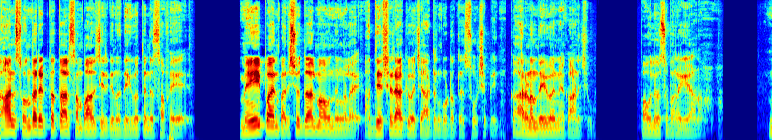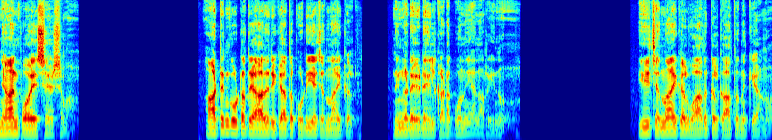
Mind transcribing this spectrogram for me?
താൻ സ്വന്തം രക്തത്താൽ സമ്പാദിച്ചിരിക്കുന്ന ദൈവത്തിന്റെ സഭയെ മേയിപ്പാൻ പരിശുദ്ധാത്മാവ് നിങ്ങളെ അധ്യക്ഷരാക്കി വെച്ച ആട്ടിൻകൂട്ടത്തെ സൂക്ഷിപ്പിൻ കാരണം ദൈവം എന്നെ കാണിച്ചു. പൗലോസ് പറയുകയാണ് ഞാൻ പോയ ശേഷം ആട്ടിൻകൂട്ടത്തെ ആദരിക്കാത്ത കൊടിയ ചെന്നായ്ക്കൾ നിങ്ങളുടെ ഇടയിൽ കടക്കുമെന്ന് ഞാൻ അറിയുന്നു. ഈ ചെന്നായ്ക്കൾ വാതുക്കൾ കാത്തു നിൽക്കുകയാണ്.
